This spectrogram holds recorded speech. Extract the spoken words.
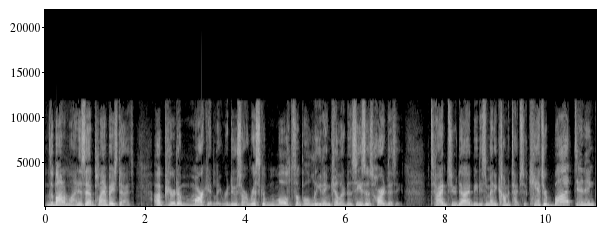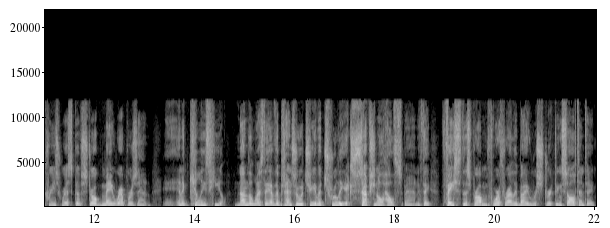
The bottom line is that plant-based diets appear to markedly reduce our risk of multiple leading killer diseases, heart disease, type 2 diabetes, and many common types of cancer, but an increased risk of stroke may represent an Achilles heel. Nonetheless, they have the potential to achieve a truly exceptional health span if they face this problem forthrightly by restricting salt intake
